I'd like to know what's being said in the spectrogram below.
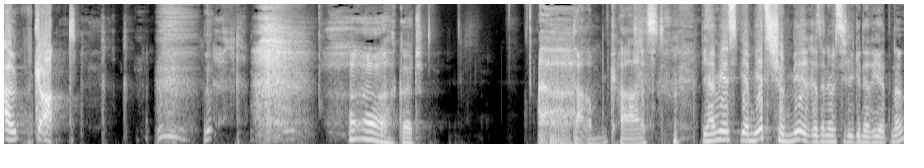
oh Gott. Oh Gott. Darmcast. Wir haben jetzt, wir haben jetzt schon mehrere Sendungstitel generiert, ne?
